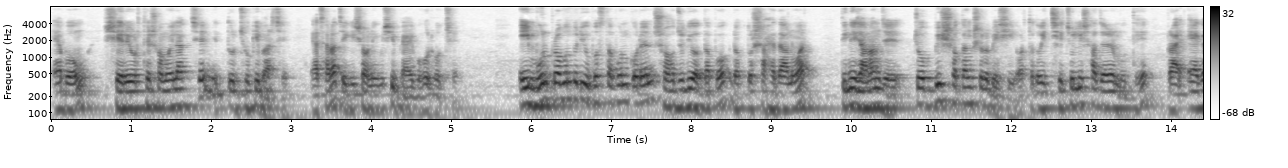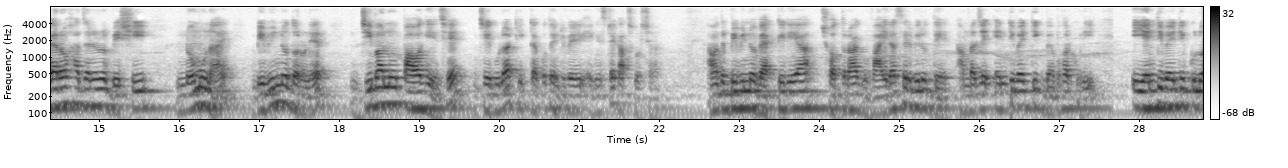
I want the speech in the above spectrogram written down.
এবং সেরে উঠতে সময় লাগছে, মৃত্যুর ঝুঁকি বাড়ছে। এছাড়া চিকিৎসা অনেক বেশি ব্যয়বহুল হচ্ছে। এই মূল প্রবন্ধটি উপস্থাপন করেন সহযোগী অধ্যাপক ডক্টর শাহেদা আনোয়ার। তিনি জানান যে, চব্বিশ শতাংশেরও বেশি, অর্থাৎ ওই ছেচল্লিশ হাজারের মধ্যে প্রায় এগারো হাজারেরও বেশি নমুনায় বিভিন্ন ধরনের জীবাণু পাওয়া গিয়েছে যেগুলো ঠিকঠাক মতো অ্যান্টিবায়োটিক এগেনস্টে কাজ করছে না। আমাদের বিভিন্ন ব্যাকটেরিয়া ছত্রাক, ভাইরাসের বিরুদ্ধে আমরা যে অ্যান্টিবায়োটিক ব্যবহার করি, এই অ্যান্টিবায়োটিকগুলো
